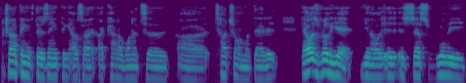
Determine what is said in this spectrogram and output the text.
I'm trying to think if there's anything else I, I kind of wanted to uh, touch on with that. It that was really it. You know, it, it's just really,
